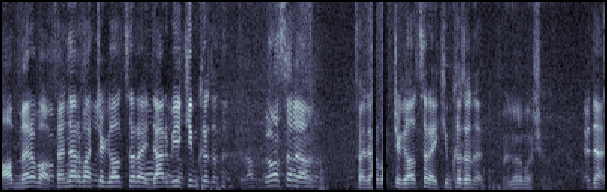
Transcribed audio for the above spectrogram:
Abi merhaba. Fenerbahçe Galatasaray. Derbiyi kim kazanır? Galatasaray abi. Fenerbahçe Galatasaray kim kazanır? Fenerbahçe abi. Neden?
